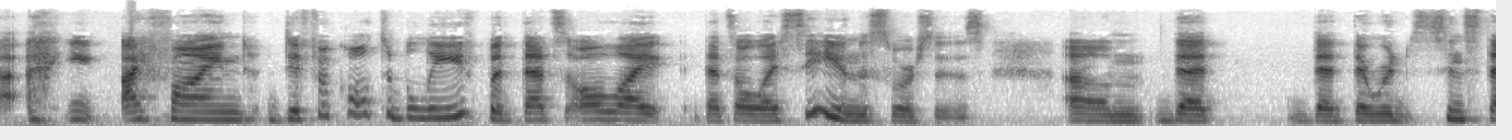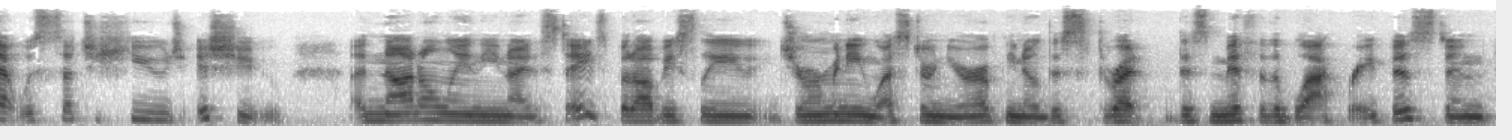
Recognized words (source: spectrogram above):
I, find difficult to believe, but that's all I that's all I see in the sources. Um, that that there would since that was such a huge issue, uh, not only in the United States but obviously Germany, Western Europe. You know, this threat, this myth of the black rapist, and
